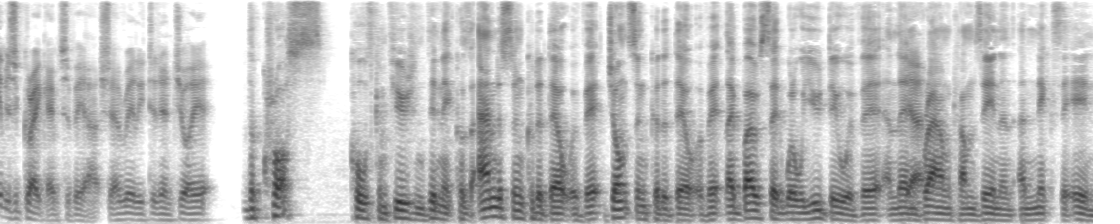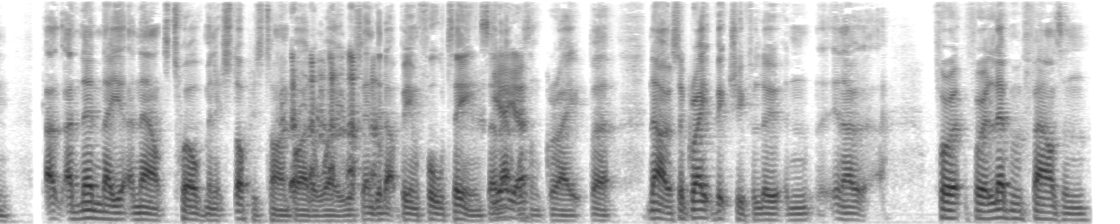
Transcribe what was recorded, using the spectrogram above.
it was a great game to be actually. I really did enjoy it. the cross caused confusion, didn't it? Because Andersen could have dealt with it, Johnstone could have dealt with it. They both said, "Well, will you deal with it?" And then Yeah. Brown comes in and, and nicks it in. And and then they announced 12 minute stoppage time, by the way, which ended up being 14. So Yeah, that yeah. wasn't great. But no, it's a great victory for Luton. You know, for for 11,000,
